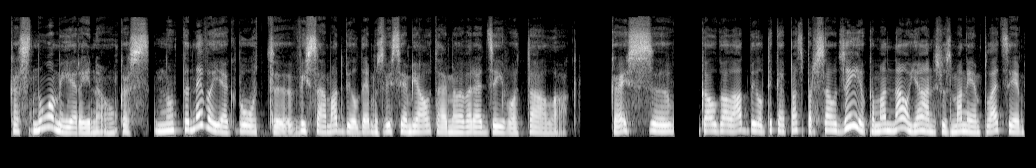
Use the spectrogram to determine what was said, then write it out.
kas nomierina un kas, nu, ka nevajag būt eh, visām atbildēm uz visiem jautājumiem, lai varētu dzīvot tālāk. Ka es eh, galu galā atbildu tikai pats par savu dzīvi, ka man nav jānes uz maniem pleciem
